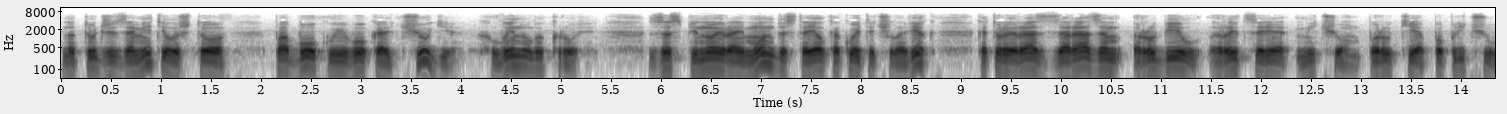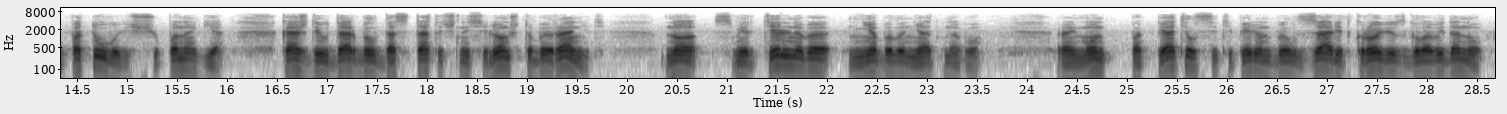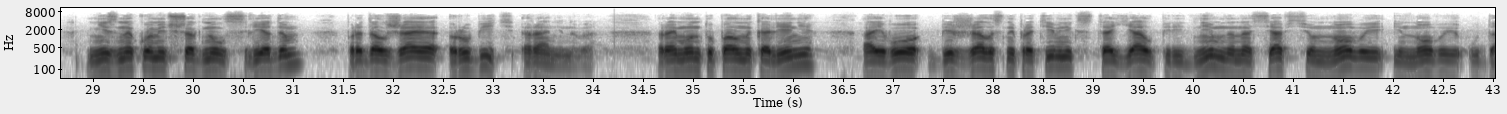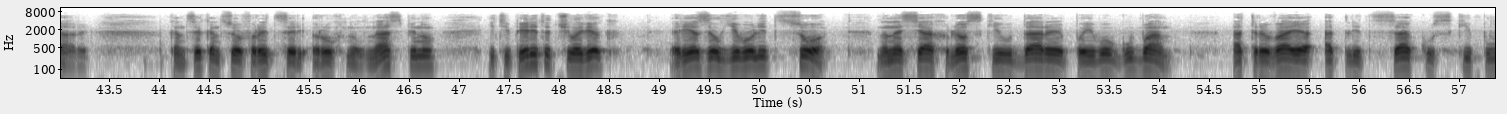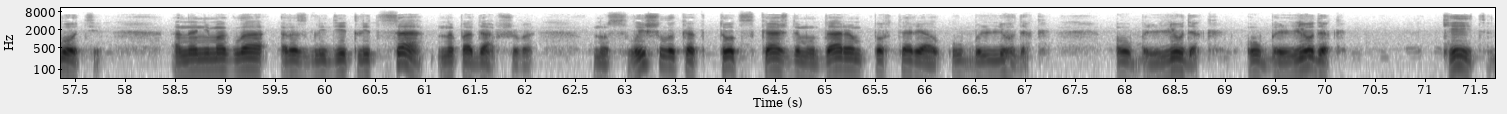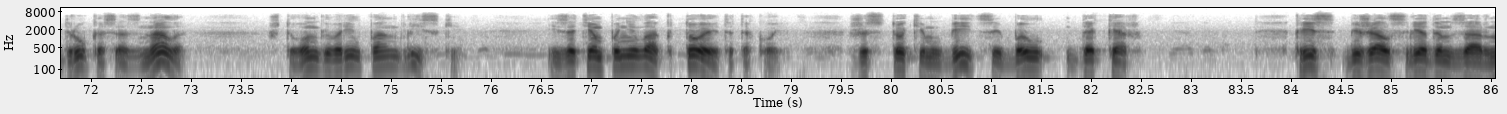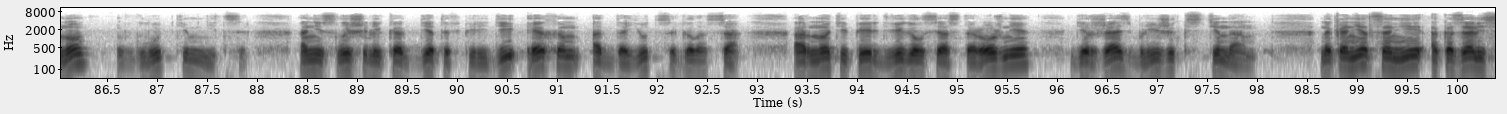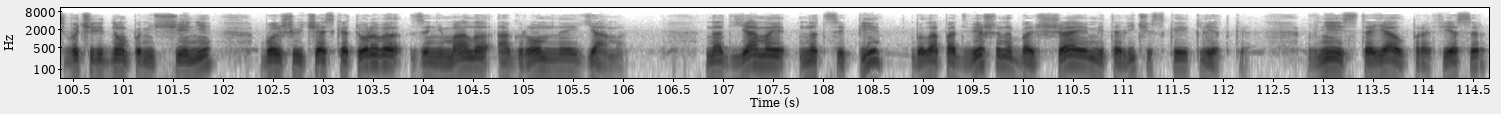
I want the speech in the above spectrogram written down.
но тут же заметила, что по боку его кольчуги хлынула кровь. За спиной Раймонда стоял какой-то человек, который раз за разом рубил рыцаря мечом по руке, по плечу, по туловищу, по ноге. Каждый удар был достаточно силен, чтобы ранить, но смертельного не было ни одного. Раймонд попятился, теперь он был залит кровью с головы до ног. Незнакомец шагнул следом, продолжая рубить раненого. Раймонд упал на колени, а его безжалостный противник стоял перед ним, нанося все новые и новые удары. В конце концов рыцарь рухнул на спину, и теперь этот человек резал его лицо, нанося хлесткие удары по его губам, отрывая от лица куски плоти. Она не могла разглядеть лица нападавшего, но слышала, как тот с каждым ударом повторял «Ублюдок! Ублюдок! Ублюдок!» Кейт вдруг осознала, что он говорил по-английски, и затем поняла, кто это такой. Жестоким убийцей был Декер. Крис бежал следом за Арно вглубь темницы. Они слышали, как где-то впереди эхом отдаются голоса. Арно теперь двигался осторожнее, держась ближе к стенам. Наконец они оказались в очередном помещении, большую часть которого занимала огромная яма. Над ямой на цепи была подвешена большая металлическая клетка. В ней стоял профессор,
